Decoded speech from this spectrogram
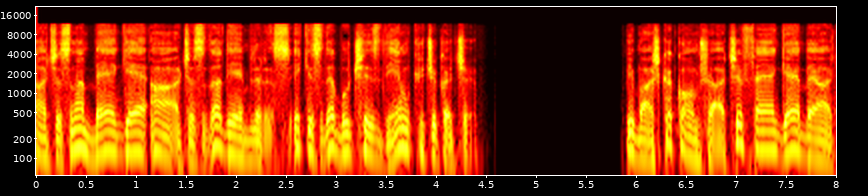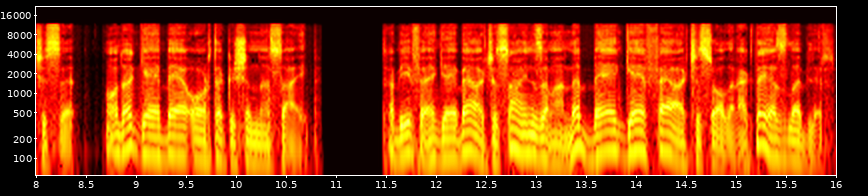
açısına BGA açısı da diyebiliriz. İkisi de bu çizdiğim küçük açı. Bir başka komşu açı FGB açısı. O da GB ortak ışınına sahip. Tabii FGB açısı aynı zamanda BGF açısı olarak da yazılabilir.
